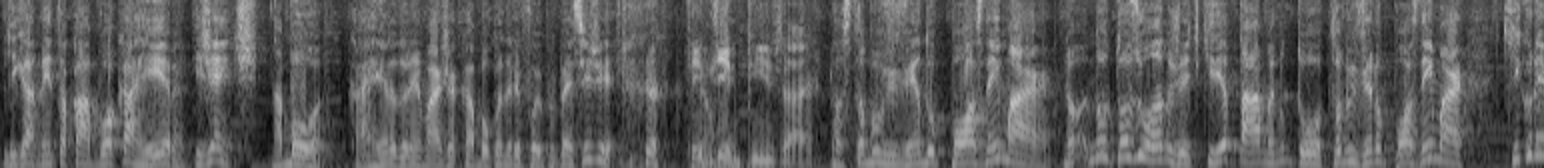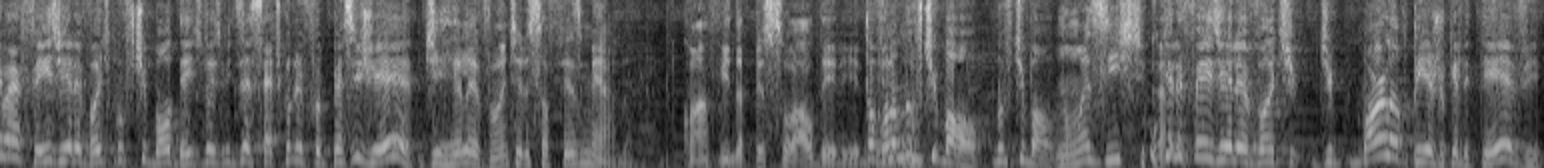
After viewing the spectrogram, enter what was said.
ligamento, acabou a carreira. E, gente, na boa, a carreira do Neymar já acabou quando ele foi pro PSG. Tem um tempinho já. é. Nós estamos vivendo o pós-Neymar. Não, não tô zoando, gente. Queria estar, mas não tô. Estamos vivendo o pós-Neymar. O que, que o Neymar fez de relevante pro futebol desde 2017, quando ele foi pro PSG? De relevante, ele só fez merda. Com a vida pessoal dele. Ele- Tô falando no não, futebol. No futebol. não existe, O que cara. ele fez de relevante, de maior lampejo que ele teve,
